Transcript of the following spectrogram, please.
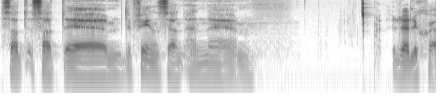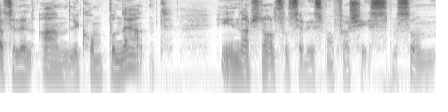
Så att, så att eh, det finns en, en eh, religiös eller en andlig komponent i nationalsocialism och fascism som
